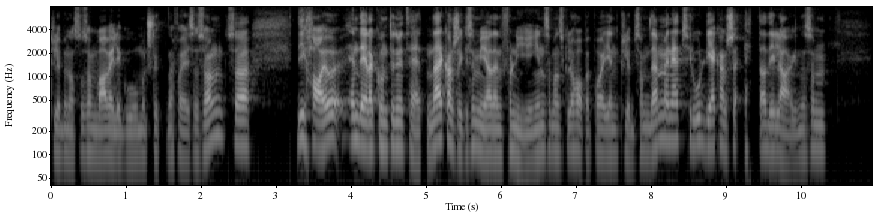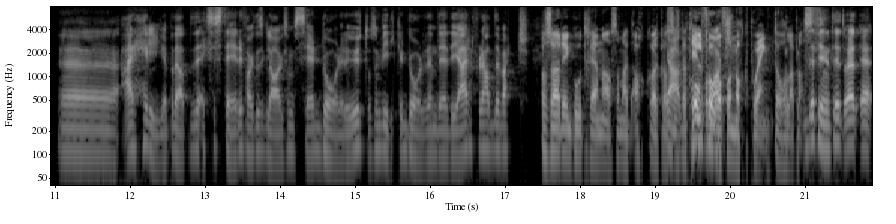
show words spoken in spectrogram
klubben også, som var veldig god mot slutten av forrige sesong. Så de har jo en del av kontinuiteten der. Kanskje ikke så mye av den fornyingen som man skulle håpe på i en klubb som dem, men jeg tror de er kanskje et av de lagene som er heldige på det at det eksisterer faktisk lag som ser dårligere ut, og som virker dårligere enn det de er. For det hadde vært Og så er det en god trener som vet akkurat hva som Ja, skal til for å få nok poeng til å holde plass. Definitivt. Og jeg, jeg,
